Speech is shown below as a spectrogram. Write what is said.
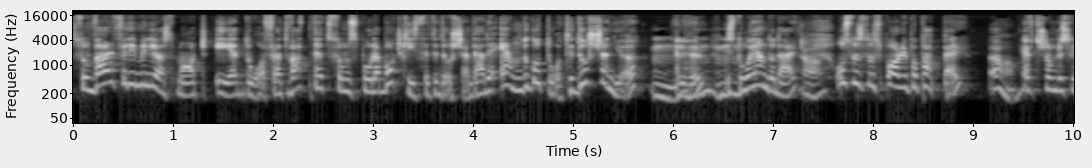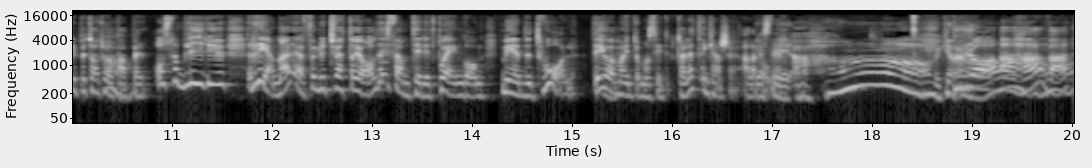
Så varför det är miljösmart är då för att vattnet som spolar bort kisset i duschen, det hade ändå gått åt till duschen ju. Eller hur? Det står ju ändå där. Och så, så sparar du på papper. Eftersom du slipper ta toapapper. Och så blir det ju renare för du tvättar ju av dig samtidigt på en gång med tvål. Det gör man ju inte om man sitter på toaletten kanske alla Jag gånger. säger aha. Vilken Bra aha. aha va?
